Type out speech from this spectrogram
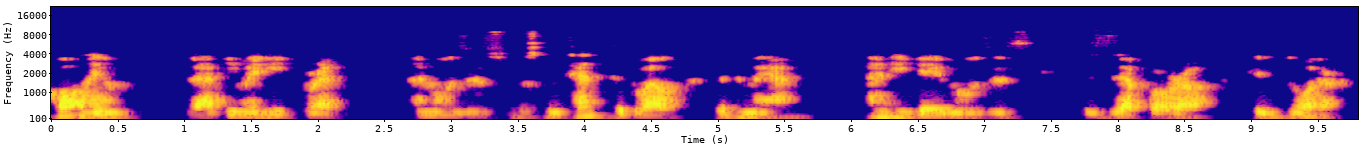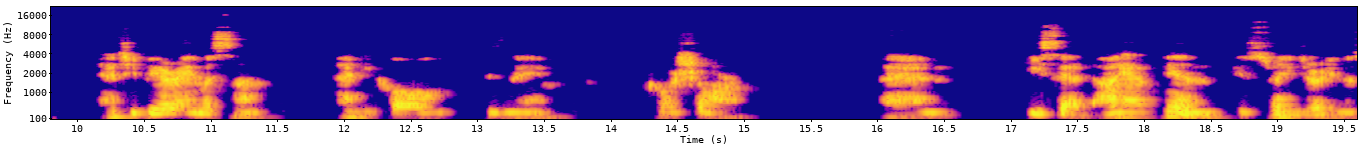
Call him, that he may eat bread. And Moses was content to dwell with the man. And he gave Moses Zipporah, his daughter. And she bare him a son, and he called his name Gershom. And he said, I have been a stranger in a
